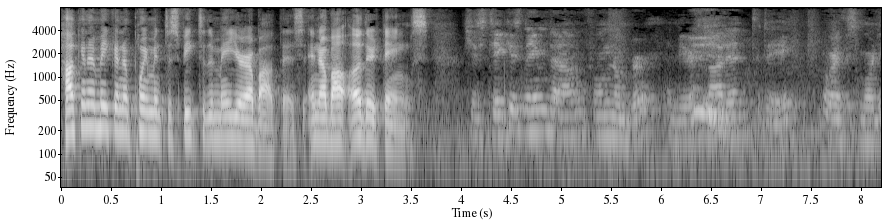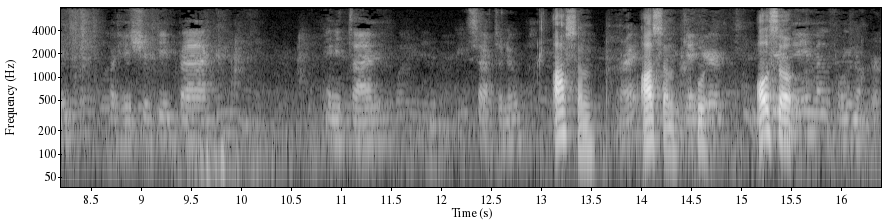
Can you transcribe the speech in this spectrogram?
how can I make an appointment to speak to the mayor about this and about other things? Just take his name down, phone number. Mayor's not in today or this morning, but he should be back anytime this afternoon. Awesome. Right? Awesome. Your, Also- your name and phone number.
